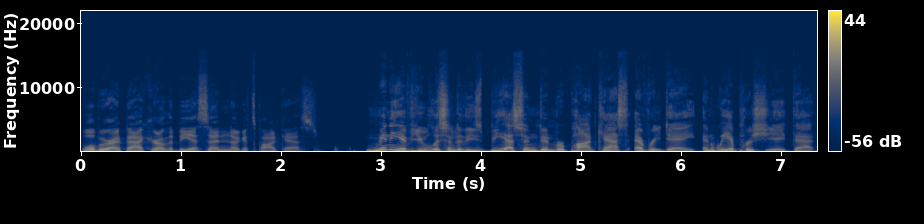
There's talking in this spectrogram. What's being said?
We'll be right back here on the BSN Nuggets podcast. Many of you listen to these BSN Denver podcasts every day, and we appreciate that.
